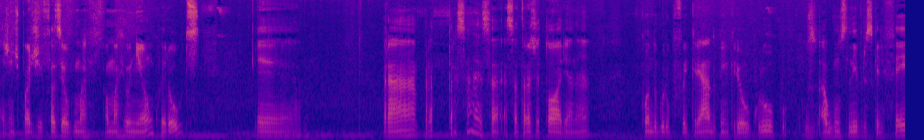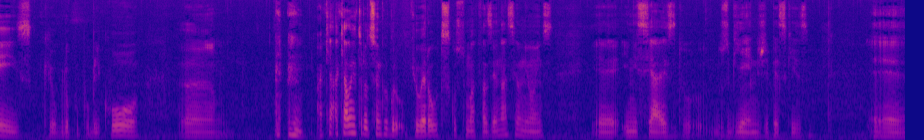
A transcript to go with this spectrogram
A gente pode fazer alguma uma reunião com Herolds é, para traçar essa, essa trajetória, né? Quando o grupo foi criado, quem criou o grupo, os, alguns livros que ele fez, que o grupo publicou, aquela introdução que o, que o Herolds costuma fazer nas reuniões é, iniciais do, dos biênios de pesquisa. É,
